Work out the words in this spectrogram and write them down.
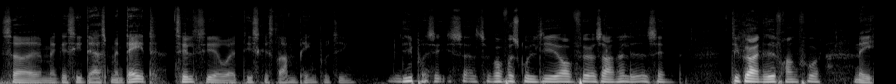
Så øh, man kan sige, at deres mandat tilsiger jo, at de skal stramme pengepolitikken. Lige præcis. Altså, hvorfor skulle de opføre sig anderledes end de gør nede i Frankfurt? Nej.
